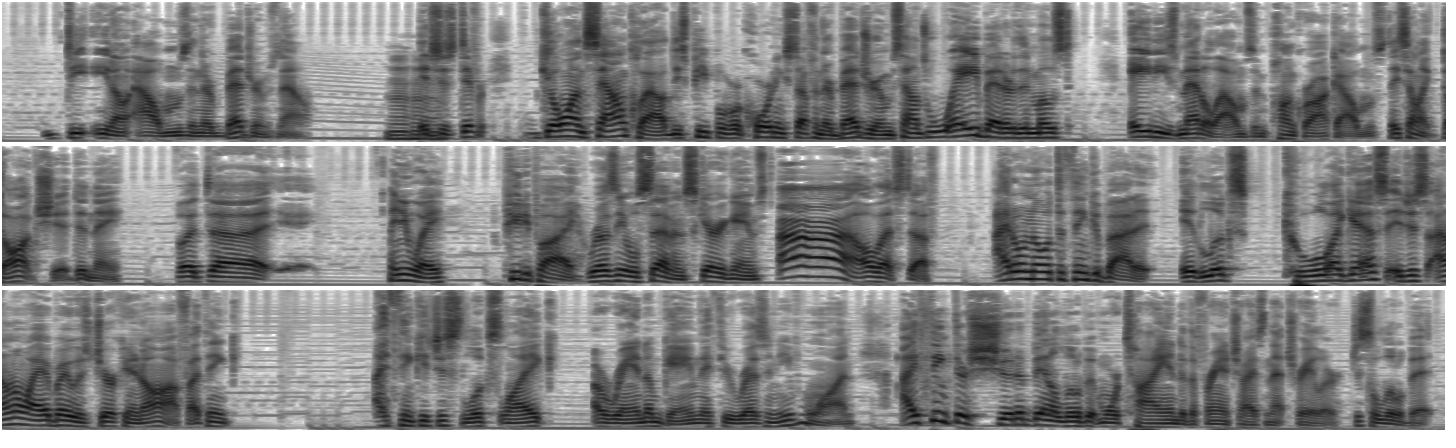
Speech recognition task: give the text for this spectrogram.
de- you know, albums in their bedrooms now. Mhm. It's just different. Go on SoundCloud. These people recording stuff in their bedroom sounds way better than most '80s metal albums and punk rock albums. They sound like dog shit, didn't they? But uh, anyway, PewDiePie, Resident Evil 7, scary games, ah, all that stuff. I don't know what to think about it. It looks cool, I guess. It just I don't know why everybody was jerking it off. I think I think it just looks like a random game they threw Resident Evil on. I think there should have been a little bit more tie into the franchise in that trailer, just a little bit.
